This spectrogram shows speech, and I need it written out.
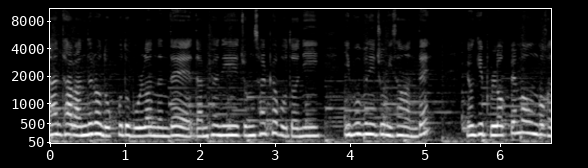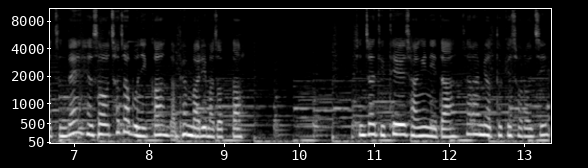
난 다 만들어 놓고도 몰랐는데 남편이 좀 살펴보더니 이 부분이 좀 이상한데? 여기 블럭 빼먹은 것 같은데? 해서 찾아보니까 남편 말이 맞았다. 진짜 디테일 장인이다. 사람이 어떻게 저러지?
